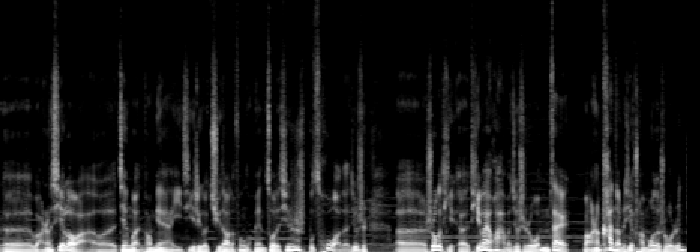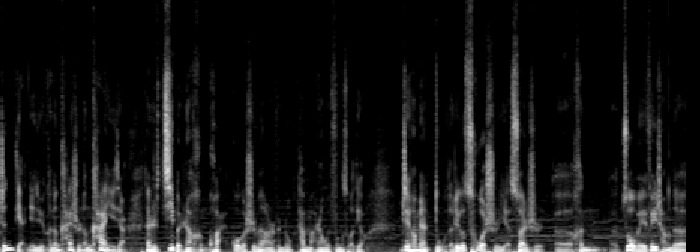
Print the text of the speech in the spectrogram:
呃网上泄露啊，呃监管方面啊，以及这个渠道的封锁方面做的其实是不错的。就是呃说个题呃题外话吧，就是我们在网上看到这些传播的时候，认真点进去，可能开始能看一下，但是基本上很快过个十分二十分钟，它马上会封锁掉。这方面堵的这个措施也算是呃很呃作为非常的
